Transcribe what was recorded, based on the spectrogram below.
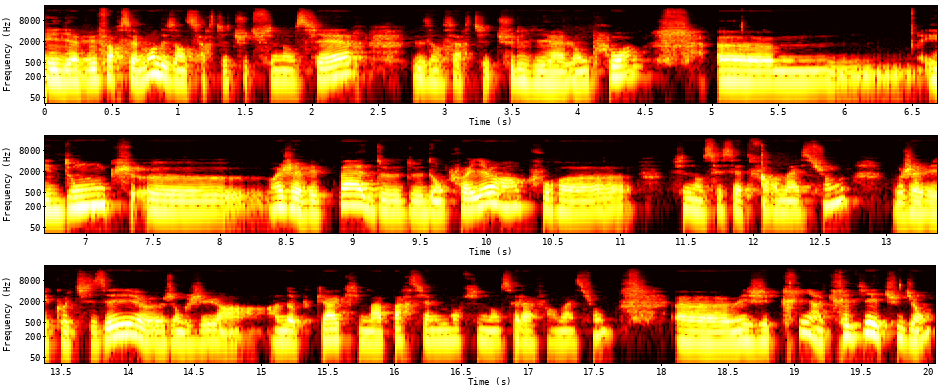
Et il y avait forcément des incertitudes financières, des incertitudes liées à l'emploi. et donc, euh, moi, j'avais pas d'employeur de, hein, pour financer cette formation. J'avais cotisé, donc j'ai eu un, un, OPCA qui m'a partiellement financé la formation. mais j'ai pris un crédit étudiant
